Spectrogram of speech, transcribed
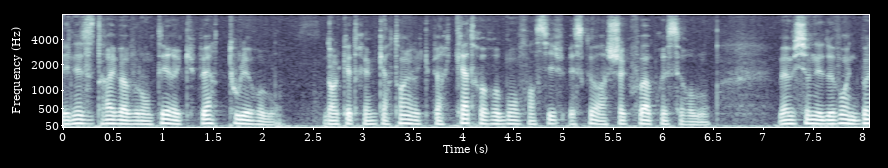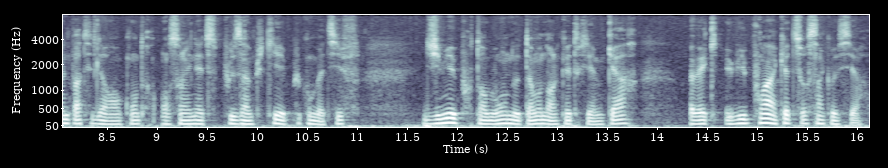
les Nets drive à volonté et récupèrent tous les rebonds. Dans le quatrième quart-temps, ils récupèrent 4 rebonds offensifs et scorent à chaque fois après ces rebonds. Même si on est devant une bonne partie de la rencontre, on sent les Nets plus impliqués et plus combatifs. Jimmy est pourtant bon, notamment dans le quatrième quart, avec 8 points à 4 sur 5 au tir.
